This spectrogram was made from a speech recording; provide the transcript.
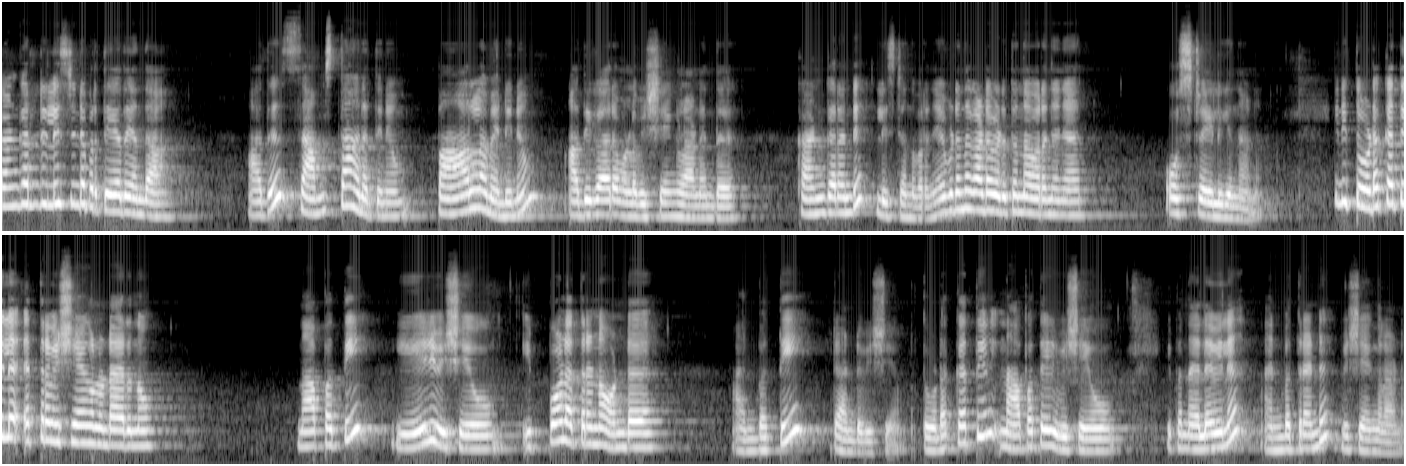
കൺകറന്റ് ലിസ്റ്റിന്റെ പ്രത്യേകത എന്താ? അത് സംസ്ഥാനത്തിനും പാർലമെന്റിനും അധികാരമുള്ള വിഷയങ്ങളാണ് എന്ത്? കൺകറന്റ് ലിസ്റ്റ് എന്ന് പറഞ്ഞു എവിടെ നിന്ന് കടമെടുത്തെന്നാണ് പറഞ്ഞ ഞാൻ? ഓസ്ട്രേലിയയിൽ നിന്നാണ്. ഇനി തുടക്കത്തിൽ എത്ര വിഷയങ്ങളുണ്ടായിരുന്നു? നാൽപ്പത്തി ഏഴ് വിഷയവും ഇപ്പോൾ എത്ര എണ്ണം ഉണ്ട്? അൻപത്തി രണ്ട് വിഷയം. തുടക്കത്തിൽ നാൽപ്പത്തേഴ് വിഷയവും ഇപ്പം നിലവിൽ അൻപത്തിരണ്ട് വിഷയങ്ങളാണ്.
